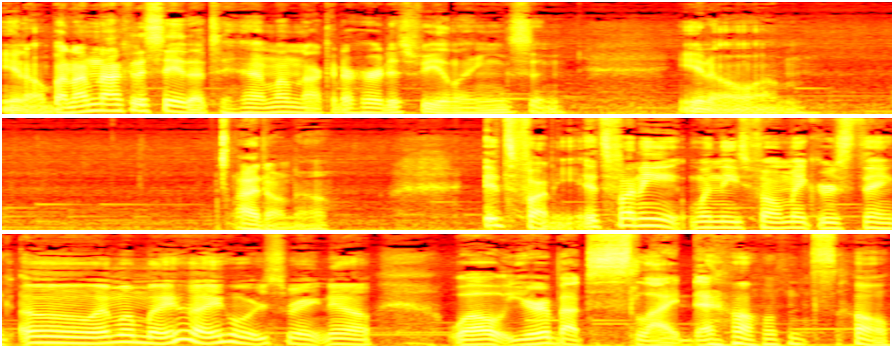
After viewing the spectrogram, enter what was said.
You know but i'm not going to say that to him. I'm not going to hurt his feelings and you know um i don't know. It's funny. It's funny when these filmmakers think oh i'm on my high horse right now. Well you're about to slide down so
